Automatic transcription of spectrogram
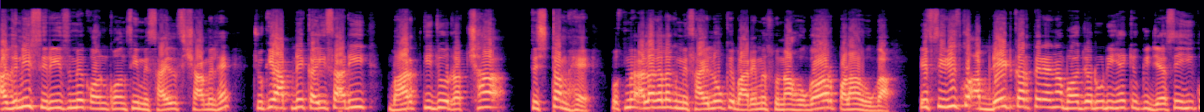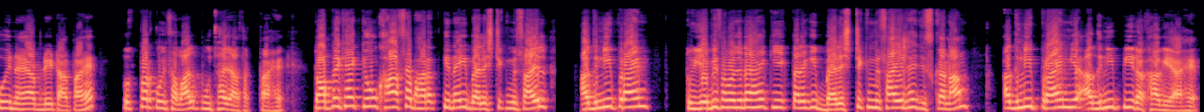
अग्नि सीरीज़ में कौन कौन सी मिसाइल्स शामिल हैं? क्योंकि आपने कई सारी भारत की जो रक्षा सिस्टम है उसमें अलग अलग मिसाइलों के बारे में सुना होगा और पढ़ा होगा। इस सीरीज़ को अपडेट करते रहना बहुत ज़रूरी है, क्योंकि जैसे ही कोई नया अपडेट आता है, उस पर कोई सवाल पूछा जा सकता है। टॉपिक है, क्यों खास है भारत की नई बैलिस्टिक मिसाइल अग्नि प्राइम तो यह भी समझना है कि एक तरह की बैलिस्टिक मिसाइल है, जिसका नाम अग्नि प्राइम या अग्नि पी रखा गया है।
